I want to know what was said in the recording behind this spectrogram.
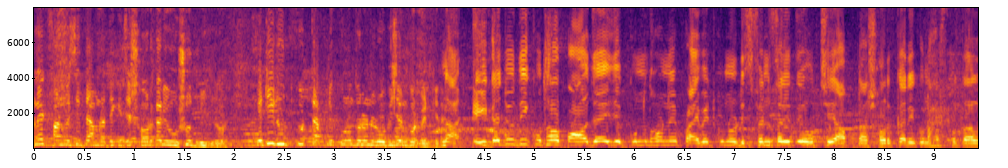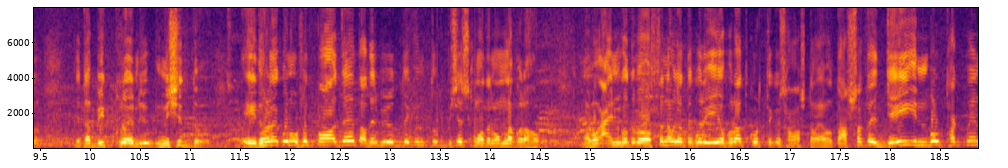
অনেক ফার্মেসিতে আমরা দেখি যে সরকারি ওষুধ বিক্রি হয় এটি রুট করতে আপনি কোনো ধরনের অভিযান করবেন কিনা? না এইটা যদি কোথাও পাওয়া যায় যে কোনো ধরনের প্রাইভেট কোনো ডিসপেন্সারিতে হচ্ছে আপনার সরকারি কোনো হাসপাতাল যেটা বিক্রয় নিষিদ্ধ এই ধরনের কোনো ওষুধ পাওয়া যায় তাদের বিরুদ্ধে কিন্তু বিশেষ ক্ষমতার মামলা করা হবে এবং আইনগত ব্যবস্থা নেব যাতে করে এই অপরাধ করতে কেউ সাহস না হয় এবং তার সাথে যেই ইনভলভ থাকবেন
